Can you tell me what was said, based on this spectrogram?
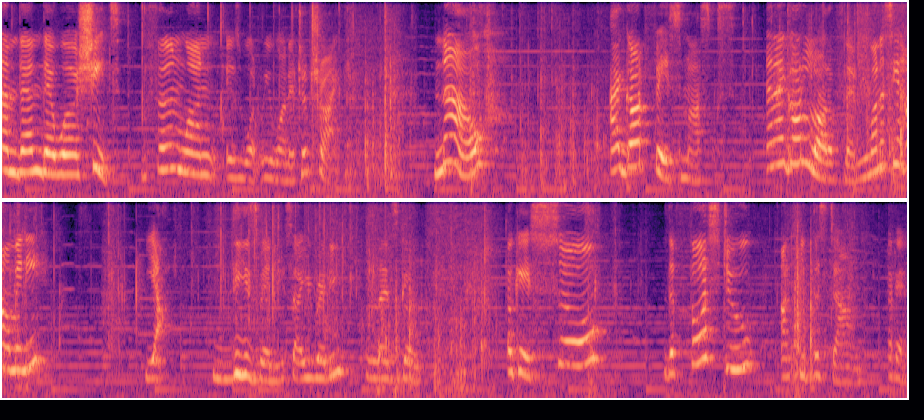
and then there were sheets. The film one is what we wanted to try. Now, I got face masks and I got a lot of them. You want to see how many? Yeah, these many. So are you ready? Let's go. Okay, so the first two, I'll keep this down. Okay.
